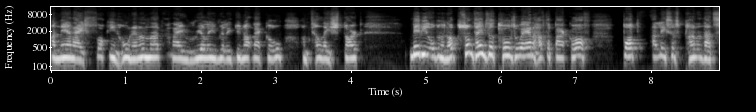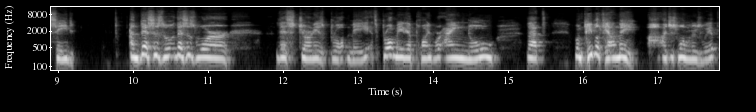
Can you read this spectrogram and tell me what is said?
And then I fucking hone in on that and I really, really do not let go until they start maybe opening up. Sometimes they'll close away and I have to back off, but at least it's planted that seed. And this is this is where this journey has brought me. It's brought me to a point where I know that when people tell me, oh, I just want to lose weight,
